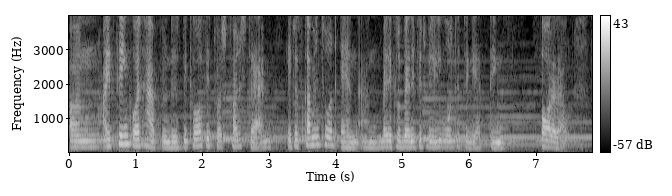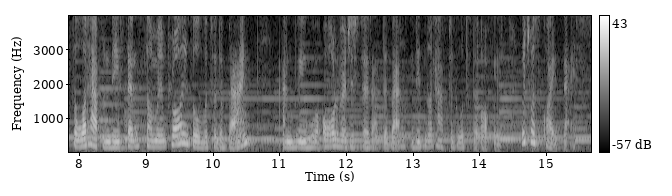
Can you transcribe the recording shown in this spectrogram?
Um, I think what happened is because it was crunch time, it was coming to an end and medical benefit really wanted to get things sorted out. So what happened, they sent some employees over to the bank and we were all registered at the bank. We did not have to go to the office, which was quite nice.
